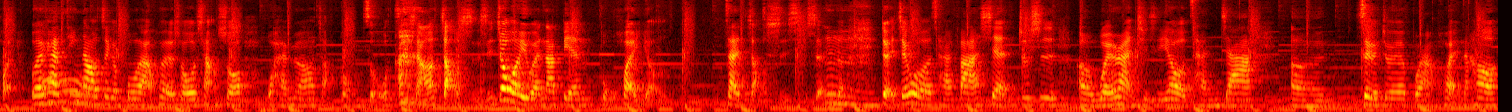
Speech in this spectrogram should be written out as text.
会，我一开始听到这个博览会的时候，我想说我还没有要找工作，我只想要找实习，就我以为那边不会有在找实习生的，对，结果我才发现就是呃微软其实也有参加呃这个就业博览会，然后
